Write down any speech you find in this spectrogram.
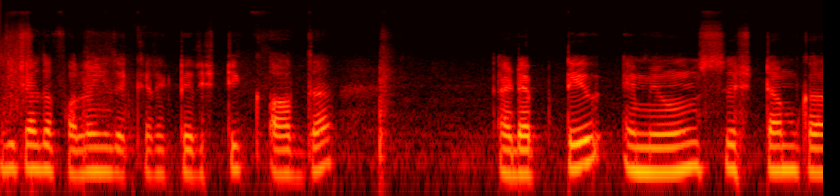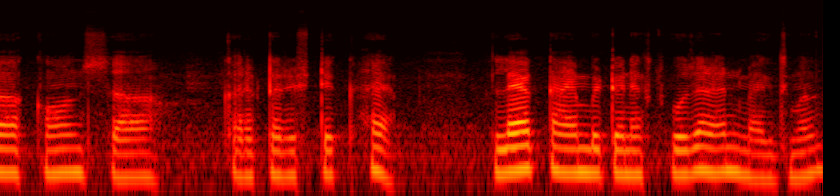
which of the following is a characteristic of the adaptive immune system का कौन सा characteristic है lack time between exposure and maximal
